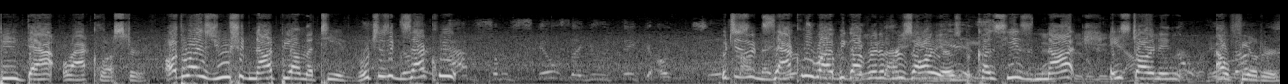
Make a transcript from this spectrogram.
be that lackluster. Otherwise, you should not be on the team, which is exactly Have some skills that you would think a which is exactly why we got rid of that Rosario, is is. because he is not a starting outfielder.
